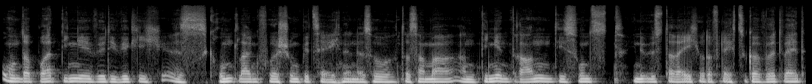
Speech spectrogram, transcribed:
Und ein paar Dinge würde ich wirklich als Grundlagenforschung bezeichnen. Also da sind wir an Dingen dran, die sonst in Österreich oder vielleicht sogar weltweit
